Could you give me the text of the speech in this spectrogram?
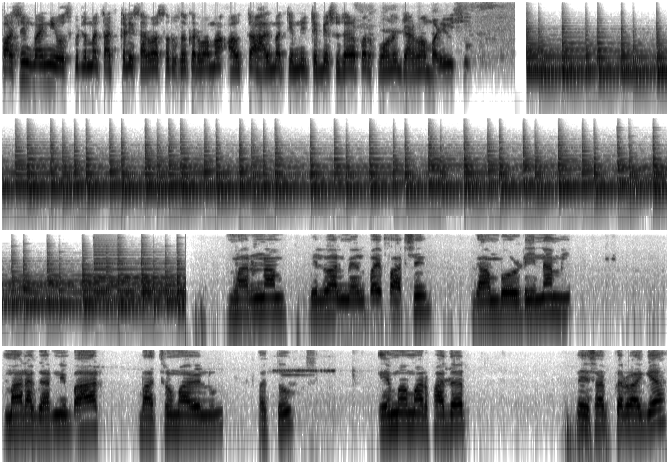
પાર્સિંગભાઈની હોસ્પિટલમાં તાત્કાલિક સારવાર શરૂ કરવામાં આવતા હાલમાં તેમની તબિયત સુધારા પર હોવાનું જાણવા મળ્યું છે. મારું નામ બિલવાલ મેહુલભાઈ પારસિંગ ગામ બોરડી નામી મારા ઘરની બહાર બાથરૂમ આવેલું હતું. એમાં મારા ફાધર પેશાબ કરવા ગયા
